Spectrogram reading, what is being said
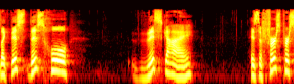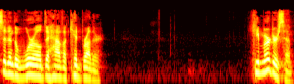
like this, this whole, this guy is the first person in the world to have a kid brother. He murders him.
